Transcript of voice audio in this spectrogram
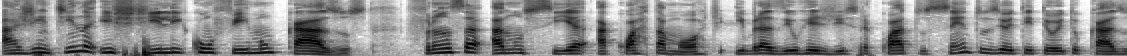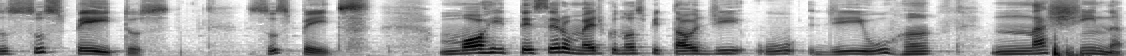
Argentina e Chile confirmam casos. França anuncia a quarta morte e Brasil registra 488 casos suspeitos. Suspeitos. Morre terceiro médico no hospital de, de Wuhan, na China.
